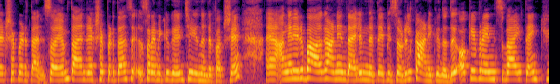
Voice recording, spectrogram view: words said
രക്ഷപ്പെടുത്താൻ സ്വയം താൻ രക്ഷപ്പെടുത്താൻ ശ്രമിക്കുകയും ചെയ്യുന്നുണ്ട്. പക്ഷേ അങ്ങനെ ഒരു ഭാഗമാണ് എന്തായാലും ഇന്നത്തെ എപ്പിസോഡിൽ കാണിക്കുന്നത്. ഓക്കെ ഫ്രണ്ട്സ് ബൈ താങ്ക്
